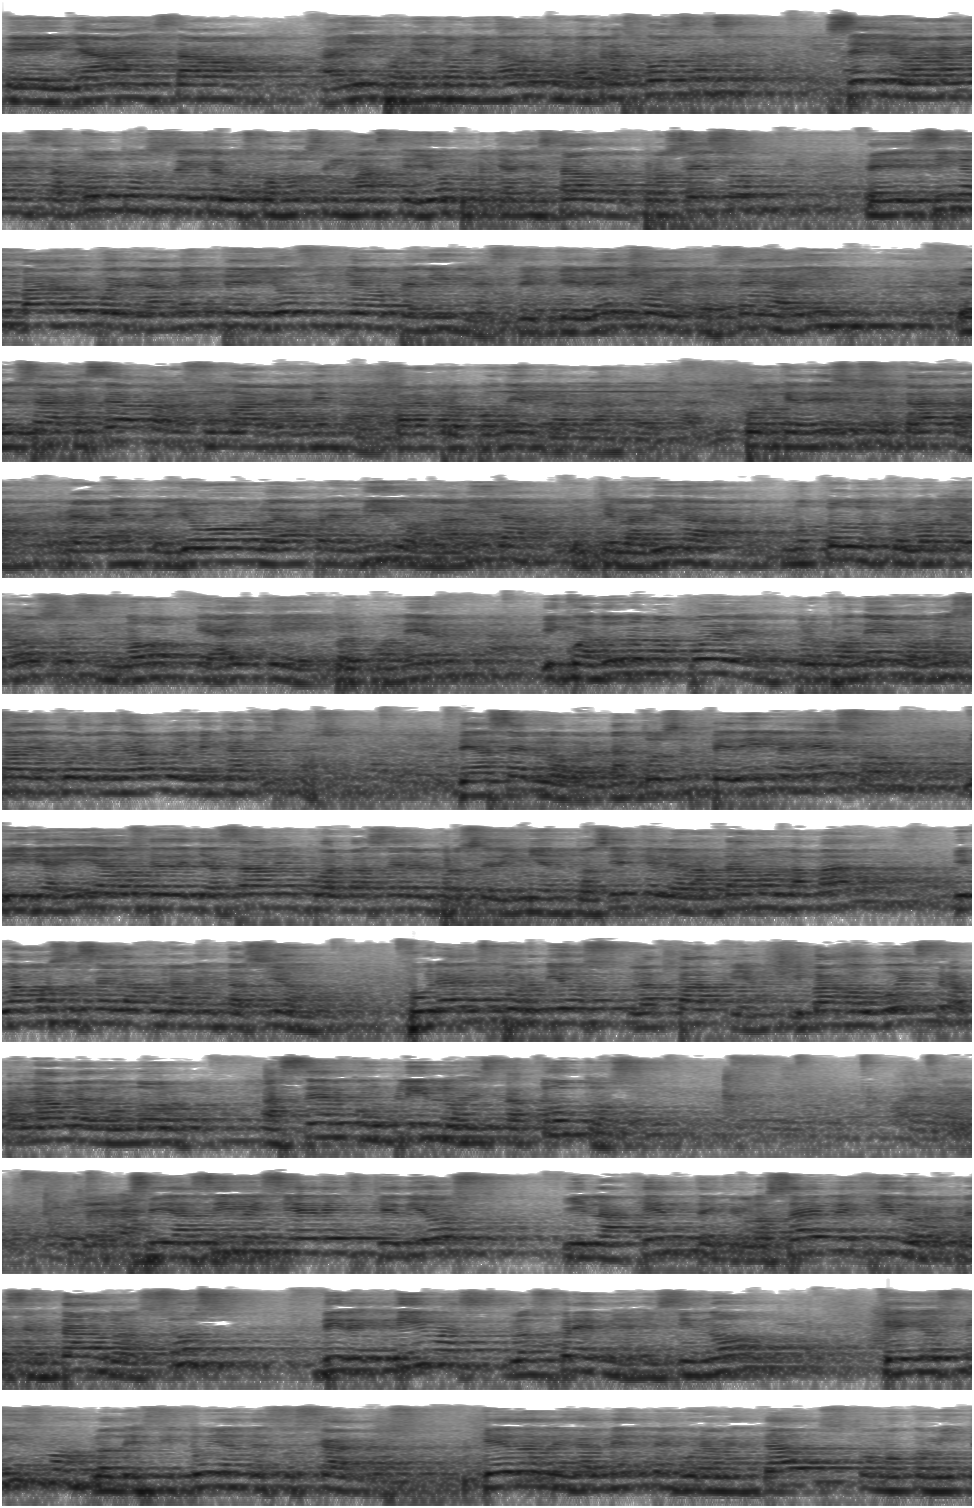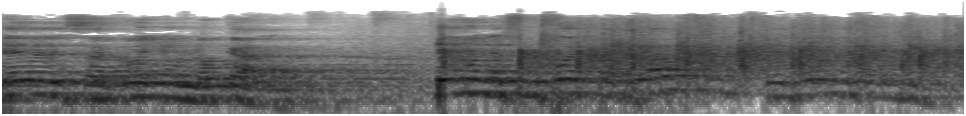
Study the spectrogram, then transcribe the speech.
que eh, ya estaba ahí poniéndome en auto en otras cosas. Sé que van a haber estatutos, sé que los conocen más que yo porque han estado en el proceso. Eh, sin embargo, pues realmente yo sí quiero pedirles de que el hecho de que estén ahí o sea, que sea para sumar realmente, para proponer, ¿verdad? Porque de eso se trata realmente. Yo lo he aprendido en la vida, porque la vida no todo es color de rosa, sino que hay que proponer. Y cuando uno no puede proponer o no está de acuerdo en algo, hay mecanismos de hacerlo, ¿verdad? Entonces pedirles eso y de ahí ya ustedes ya saben cuál va a ser el procedimiento. Así es que levantamos la mano y vamos a hacer la juramentación. Juráis por Dios la patria y bajo vuestra palabra de honor hacer cumplir los estatutos. Si así lo hiciereis, que Dios y la gente que los ha elegido representando a sus directivas los premia y si no, que ellos mismos los destituyan de sus cargos. Quedan legalmente juramentados como Comité de Desarrollo Local. Démosles un fuerte aplauso. Que Dios.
